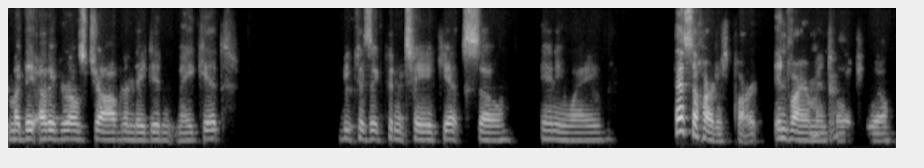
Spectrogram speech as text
my, the other girl's job, and they didn't make it because they couldn't take it. So anyway, that's the hardest part, environmental, okay. if you will.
